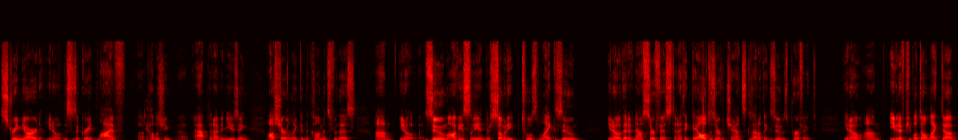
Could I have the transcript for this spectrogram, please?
Streamyard. You know, this is a great live uh, yeah. publishing uh, app that I've been using. I'll share a link in the comments for this. Um, you know, Zoom, obviously, and there's so many tools like Zoom, you know, that have now surfaced, and I think they all deserve a chance because I don't think Zoom is perfect. You know, um, even if people don't like Dubb,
